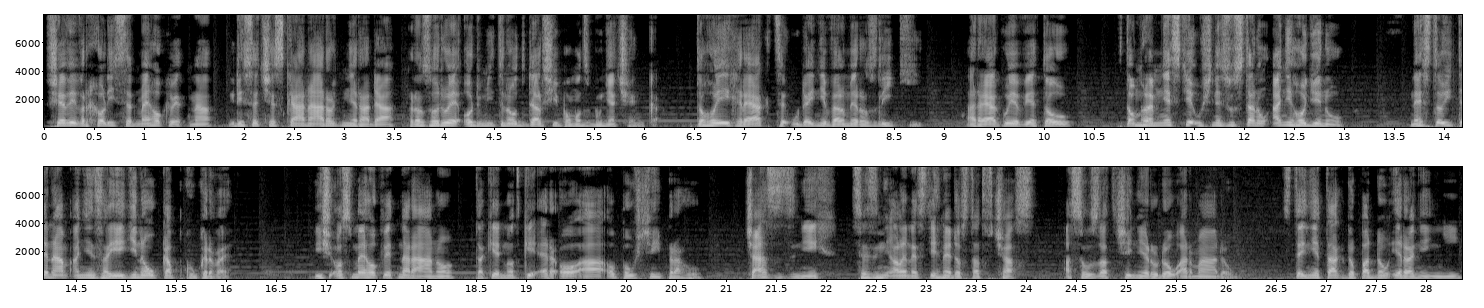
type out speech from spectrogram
Vše vyvrcholí 7. května, kdy se Česká národní rada rozhoduje odmítnout další pomoc Buňačenka. Toho jejich reakce údajně velmi rozlítí a reaguje větou V tomhle městě už nezůstanu ani hodinu. Nestojíte nám ani za jedinou kapku krve. Již 8. května ráno tak jednotky ROA opouštějí Prahu. Část z nich se z ní ale nestihne dostat včas a jsou zatčeni rudou armádou. Stejně tak dopadnou i ranění,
